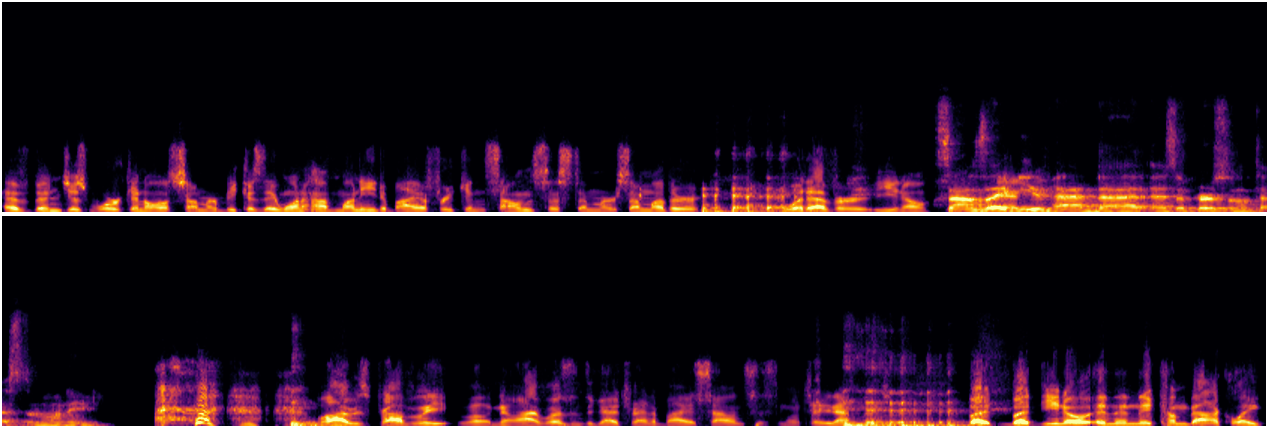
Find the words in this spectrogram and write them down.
have been just working all summer because they want to have money to buy a freaking sound system or some other whatever you know sounds like and, you've had that as a personal testimony well i was probably well no i wasn't the guy trying to buy a sound system i'll tell you that much but but you know and then they come back like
